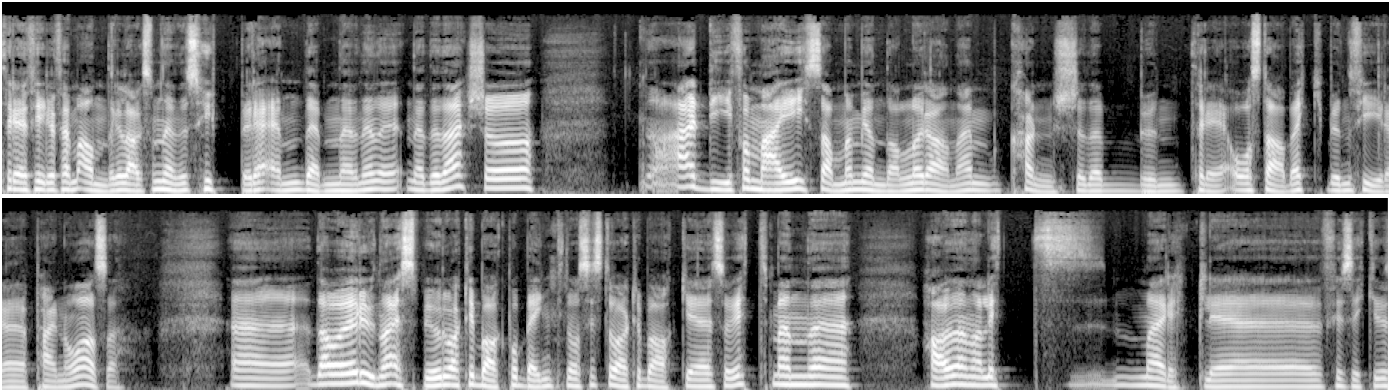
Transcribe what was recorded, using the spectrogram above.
tre-fire-fem andre lag som nevnes hyppigere enn dem nedi der, så er de for meg, sammen med Mjøndalen og Ranheim, kanskje det bunn tre Og Stabæk, bunn fire per nå, altså. Uh, da var Runa Espejord var tilbake på benk nå sist, og var tilbake så vidt. Men uh, har jo denne litt merkelige fysikken.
